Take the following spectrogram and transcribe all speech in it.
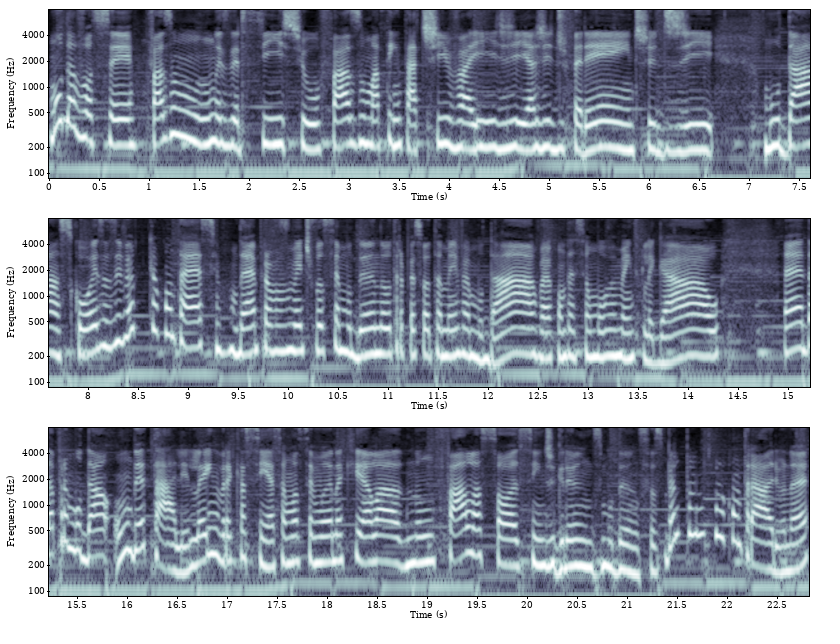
Muda você, faz um, um exercício, faz uma tentativa aí de agir diferente, de mudar as coisas e ver o que, acontece, né? Provavelmente você mudando, outra pessoa também vai mudar, vai acontecer um movimento legal. É, dá para mudar um detalhe. Lembra que assim, essa é uma semana que ela não fala só assim de grandes mudanças, pelo, pelo contrário, né?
